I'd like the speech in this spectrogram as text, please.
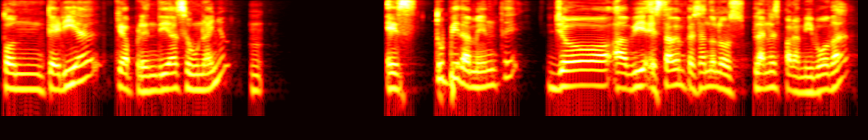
tontería que aprendí hace un año. Mm. Estúpidamente, yo había, estaba empezando los planes para mi boda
